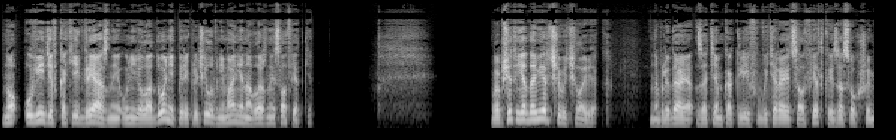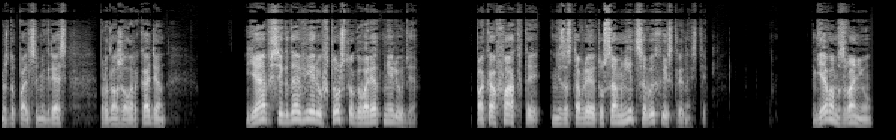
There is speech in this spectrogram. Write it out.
но, увидев, какие грязные у нее ладони, переключила внимание на влажные салфетки. «Вообще-то я доверчивый человек», — наблюдая за тем, как Лив вытирает салфеткой засохшую между пальцами грязь, продолжал Аркадиан. «Я всегда верю в то, что говорят мне люди, пока факты не заставляют усомниться в их искренности. Я вам звоню.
